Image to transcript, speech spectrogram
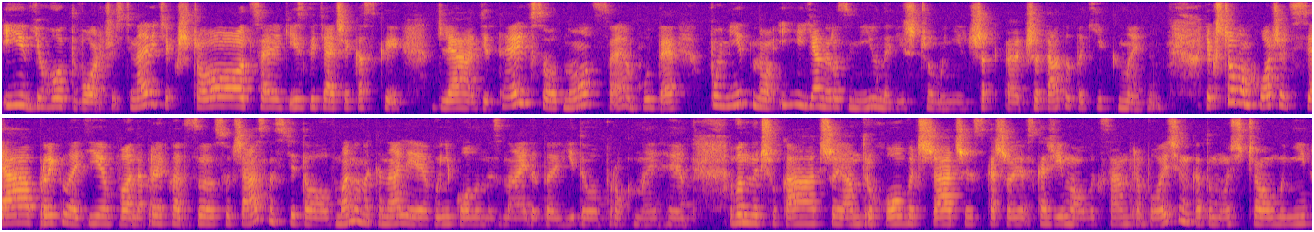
і в його творчості. Навіть якщо це якісь дитячі казки для дітей, все одно це буде помітно, і я не розумію, навіщо мені е, читати такі книги. Якщо вам хочеться прикладів, наприклад, з сучасності, то в мене на каналі ви ніколи не знайдете відео про книги Винничука чи Андруховича, чи, скажімо, Олександра Бойченка, тому що мені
